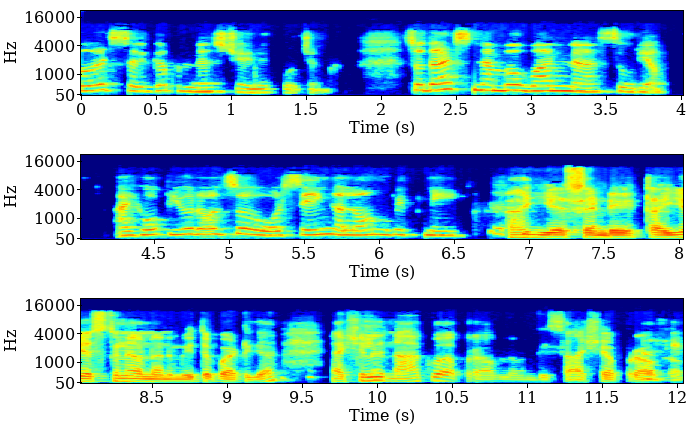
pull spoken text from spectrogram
వర్డ్స్ సరిగ్గా ప్రొనౌన్స్ చేయలేకపోవచ్చు అనమాట so that's number one Surya I hope you're also saying along with me yes అండి ట్రై చేస్తూనే ఉన్నాను మీతో పాటుగా. యాక్చువల్లీ నాకు ఆ ప్రాబ్లం ఉంది. సాషా ప్రాబ్లం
